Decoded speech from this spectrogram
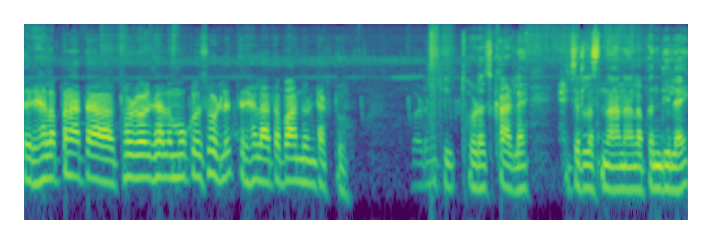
तर ह्याला पण आता थोडा वेळ झालं मोकळं सोडलं तर ह्याला आता बांधून टाकतो. बड होती थोडंच काढलाय. ह्याच्यातला स्नानाला पण दिलाय.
